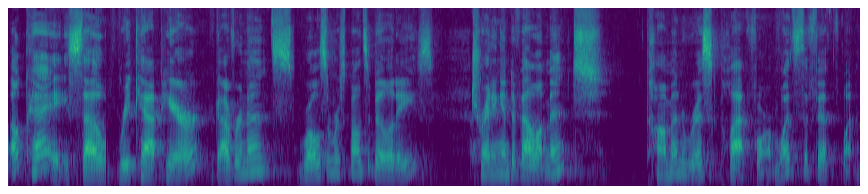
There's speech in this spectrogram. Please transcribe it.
Okay, so recap here governance, roles and responsibilities, training and development, common risk platform. What's the fifth one?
